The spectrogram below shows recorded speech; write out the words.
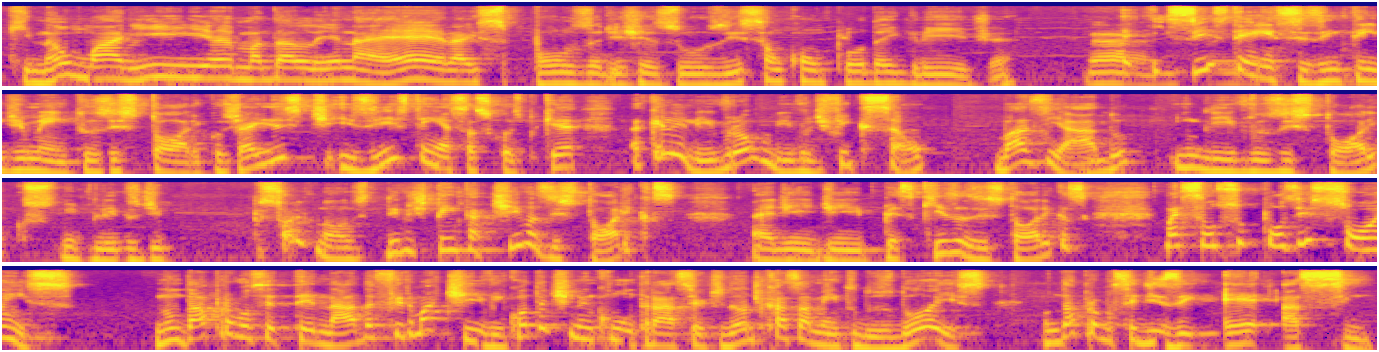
Que não Maria Madalena era a esposa de Jesus, isso é um complô da igreja. É, existem esses entendimentos históricos, já existe, existem essas coisas, porque aquele livro é um livro de ficção baseado em livros históricos, em livros de histórico não, livros de tentativas históricas, né, de, de pesquisas históricas, mas são suposições. Não dá para você ter nada afirmativo. Enquanto a gente não encontrar a certidão de casamento dos dois, não dá para você dizer é assim.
